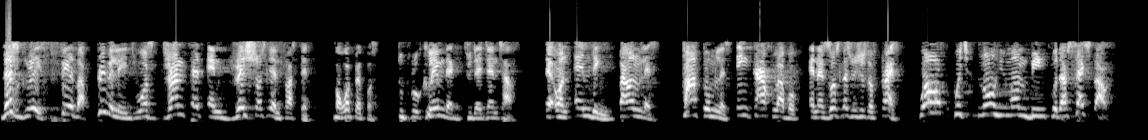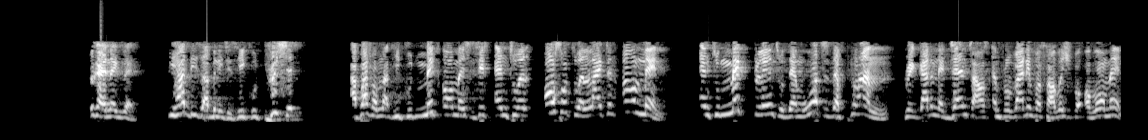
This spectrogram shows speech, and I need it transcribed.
This grace, favor, privilege was granted and graciously entrusted. For what purpose? To proclaim that to the Gentiles the unending, boundless, fathomless, incalculable, and exhaustless riches of Christ, wealth which no human being could have searched out. Look at the next verse. He had these abilities. He could preach it. Apart from that, he could make all men, says, and to also to enlighten all men, and to make plain to them what is the plan regarding the Gentiles and providing for salvation for, of all men.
